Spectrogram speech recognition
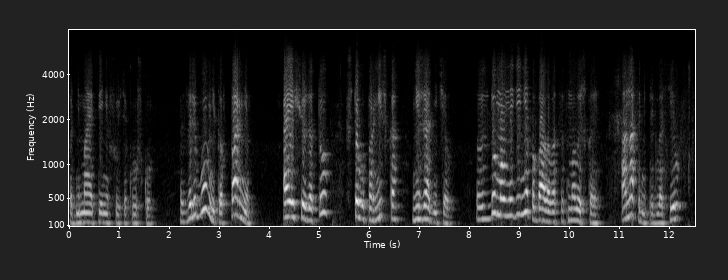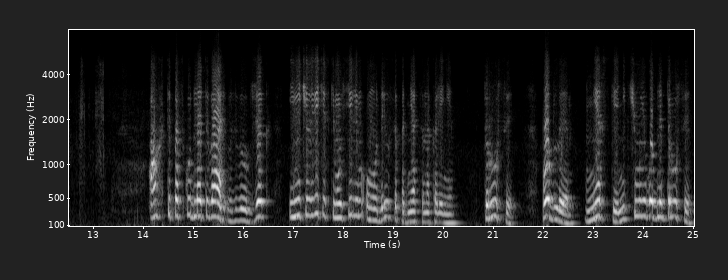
поднимая пенившуюся кружку. «За любовников, парни! А еще за то, чтобы парнишка не жадничал. Вздумал наедине побаловаться с малышкой, а нас и не пригласил». «Ах ты, паскудная тварь!» — взвыл Джек и нечеловеческим усилием умудрился подняться на колени. «Трусы! Подлые, мерзкие, ни к чему не годные трусы!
